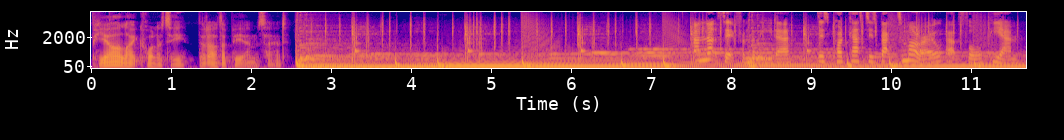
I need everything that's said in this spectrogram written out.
PR like quality that other PMs had. And that's it from The Leader. This podcast is back tomorrow at 4 pm.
